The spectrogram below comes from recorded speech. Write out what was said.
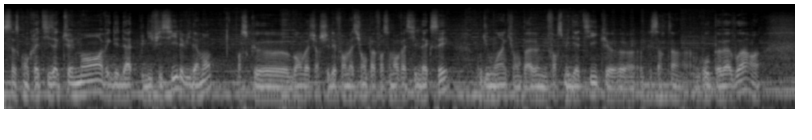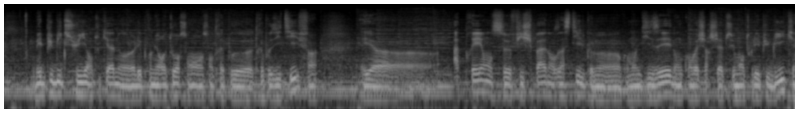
Ça se concrétise actuellement avec des dates plus difficiles, évidemment, parce que bon, on va chercher des formations pas forcément faciles d'accès, ou du moins qui n'ont pas une force médiatique euh, que certains groupes peuvent avoir. Mais le public suit, en tout cas, les premiers retours sont, très, positifs. Et euh, après, on se fiche pas dans un style comme, comme on le disait, donc on va chercher absolument tous les publics,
